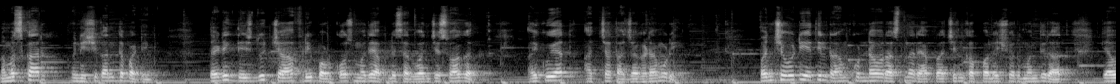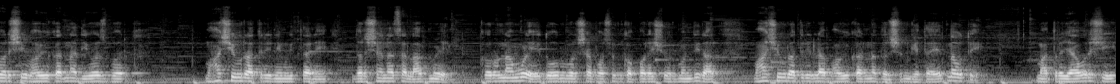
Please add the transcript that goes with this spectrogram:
नमस्कार मी निशिकांत पाटील. दैनिक देशदूतच्या फ्री पॉडकास्टमध्ये आपले सर्वांचे स्वागत. ऐकूयात आजच्या ताज्या घडामोडी. पंचवटी येथील रामकुंडावर असणाऱ्या प्राचीन कपालेश्वर मंदिरात यावर्षी भाविकांना दिवसभर महाशिवरात्री निमित्ताने दर्शनाचा लाभ मिळेल. करोनामुळे दोन वर्षापासून कपालेश्वर मंदिरात महाशिवरात्रीला भाविकांना दर्शन घेता येत नव्हते. मात्र यावर्षी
